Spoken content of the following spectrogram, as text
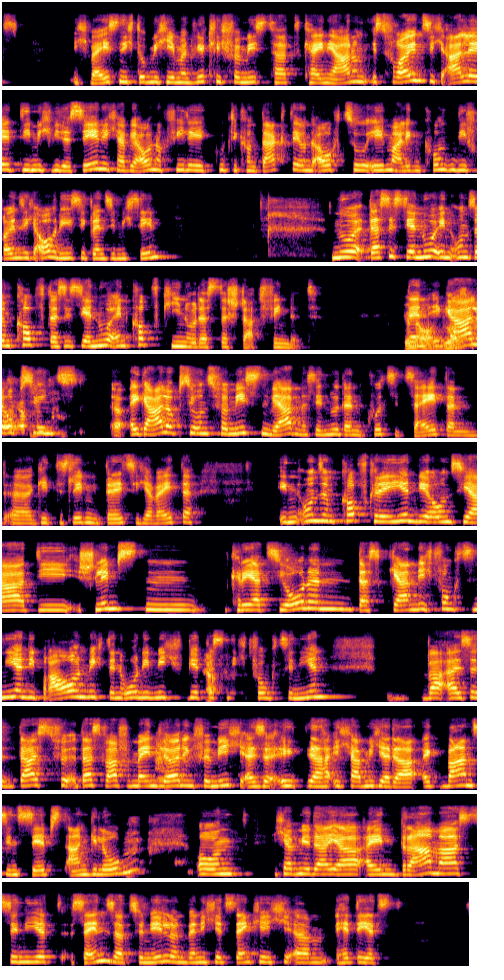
ich weiß nicht, ob mich jemand wirklich vermisst hat, keine Ahnung. Es freuen sich alle, die mich wieder sehen. Ich habe ja auch noch viele gute Kontakte und auch zu ehemaligen Kunden, die freuen sich auch riesig, wenn sie mich sehen. Nur, das ist ja nur in unserem Kopf, das ist ja nur ein Kopfkino, das da stattfindet. Genau. Denn egal, ob sie uns egal ob sie uns vermissen werden, das ist ja nur dann kurze Zeit, dann äh, geht das Leben, dreht sich ja weiter. In unserem Kopf kreieren wir uns ja die schlimmsten Kreationen, das gern nicht funktionieren, die brauchen mich, denn ohne mich wird ja. das nicht funktionieren. War also das, für, das war für mein Learning für mich. Also ich, ja, ich habe mich ja da wahnsinns selbst angelogen und ich habe mir da ja ein Drama szeniert, sensationell. Und wenn ich jetzt denke, ich ähm, hätte jetzt,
